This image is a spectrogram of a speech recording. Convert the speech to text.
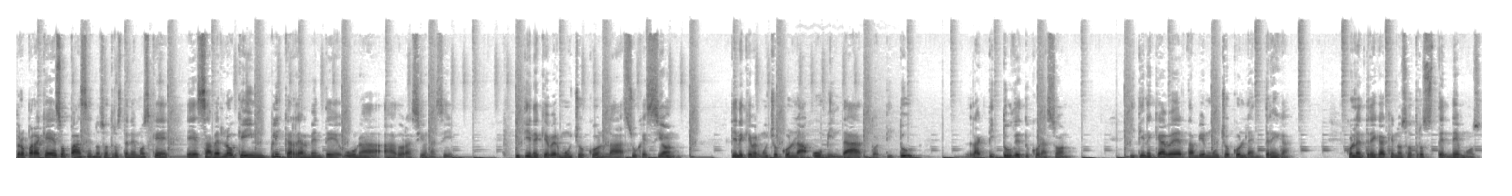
Pero para que eso pase, nosotros tenemos que eh, saber lo que implica realmente una adoración así y tiene que ver mucho con la sujeción, tiene que ver mucho con la humildad, tu actitud, la actitud de tu corazón. Y tiene que ver también mucho con la entrega, con la entrega que nosotros tenemos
